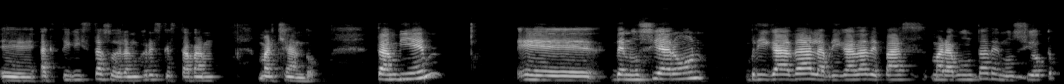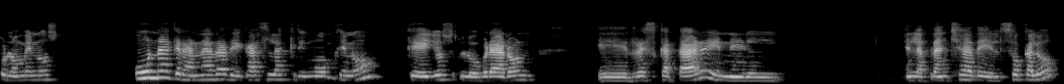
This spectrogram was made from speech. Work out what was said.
eh, activistas o de las mujeres que estaban marchando. También denunciaron brigada, la Brigada de Paz Marabunta denunció que por lo menos una granada de gas lacrimógeno que ellos lograron rescatar en el en la plancha del Zócalo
